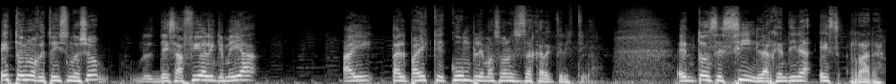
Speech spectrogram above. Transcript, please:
Esto mismo que estoy diciendo yo, desafío a alguien que me diga, hay tal país que cumple más o menos esas características. Entonces sí, la Argentina es rara.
